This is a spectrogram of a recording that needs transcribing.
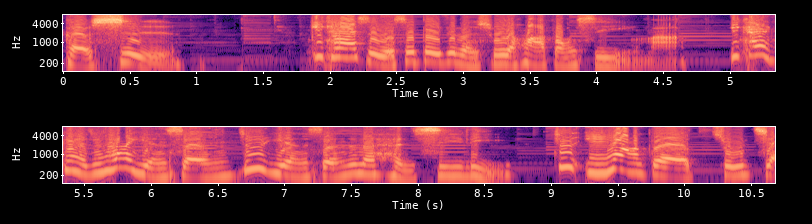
可是，一开始我是被这本书的画风吸引嘛。一开始根本就是他的眼神，就是眼神真的很犀利。就是一样的主角，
